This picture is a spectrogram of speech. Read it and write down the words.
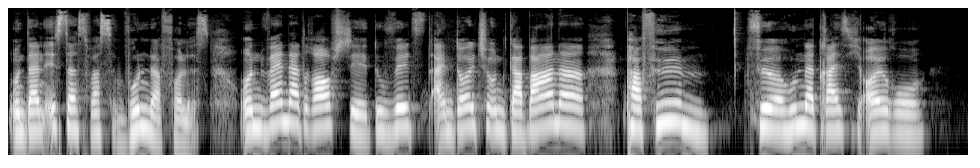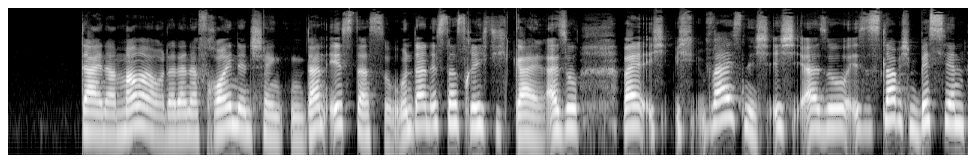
Und dann ist das was Wundervolles. Und wenn da drauf steht, du willst ein Dolce und Gabbana Parfüm für 130 Euro deiner Mama oder deiner Freundin schenken, dann ist das so und dann ist das richtig geil. Also, weil ich ich weiß nicht, ich also es ist glaube ich ein bisschen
